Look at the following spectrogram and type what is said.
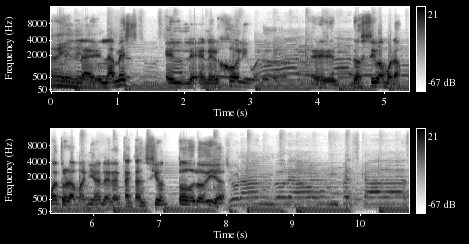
re en la, de- en la mes, el- en el Holly, boludo. eh, nos íbamos a las 4 de la mañana, era esta canción todos los días. Llorándole a un pescadas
